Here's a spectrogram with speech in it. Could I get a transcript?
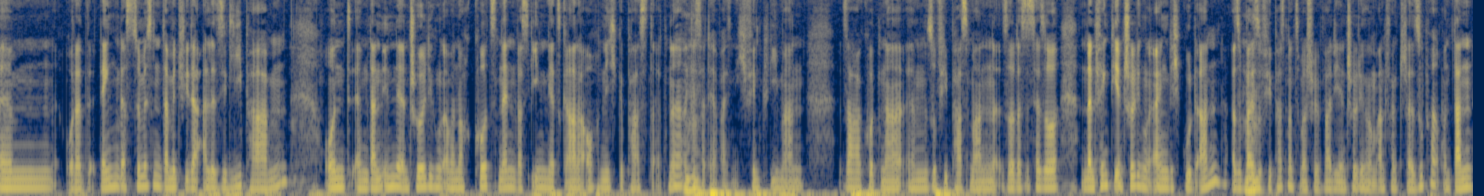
ähm, oder denken das zu müssen, damit wieder alle sie lieb haben und ähm, dann in der Entschuldigung aber noch kurz nennen, was ihnen jetzt gerade auch nicht gepasst hat. Ne? Und mhm. das hat ja, weiß nicht, Finn Kliman, Sarah Kuttner, ähm, Sophie Passmann, so, das ist ja so, und dann fängt die Entschuldigung eigentlich gut an. Also bei mhm. Sophie Passmann zum Beispiel war die Entschuldigung am Anfang total super und dann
